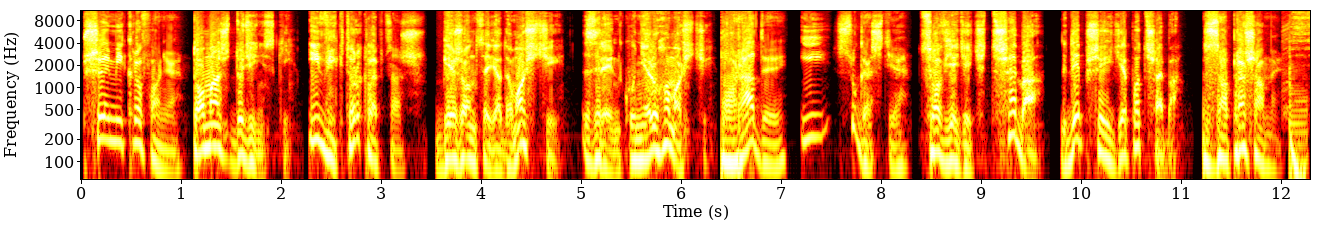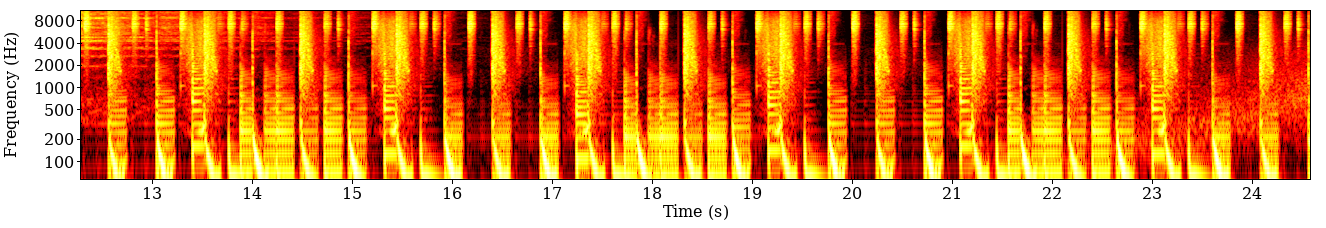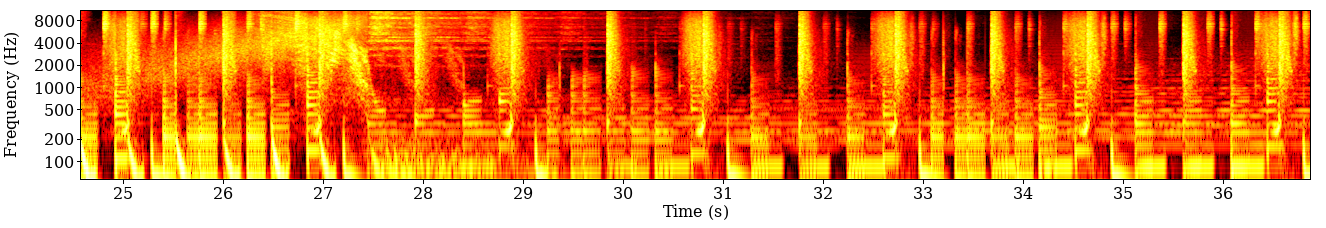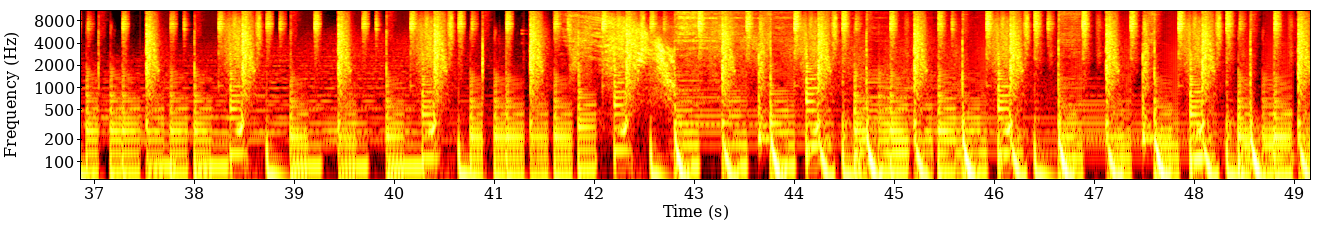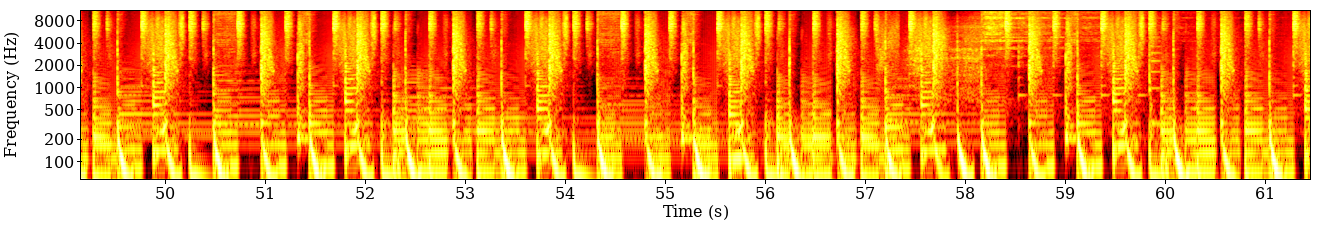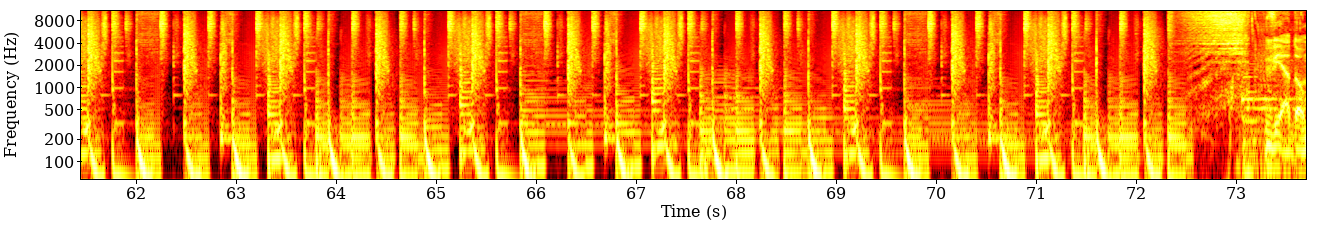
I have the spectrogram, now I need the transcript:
Przy mikrofonie Tomasz Dudziński. i Wiktor Klepcarz. Bieżące wiadomości z rynku nieruchomości. Porady i sugestie. Co wiedzieć trzeba, gdy przyjdzie potrzeba. Zapraszamy.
